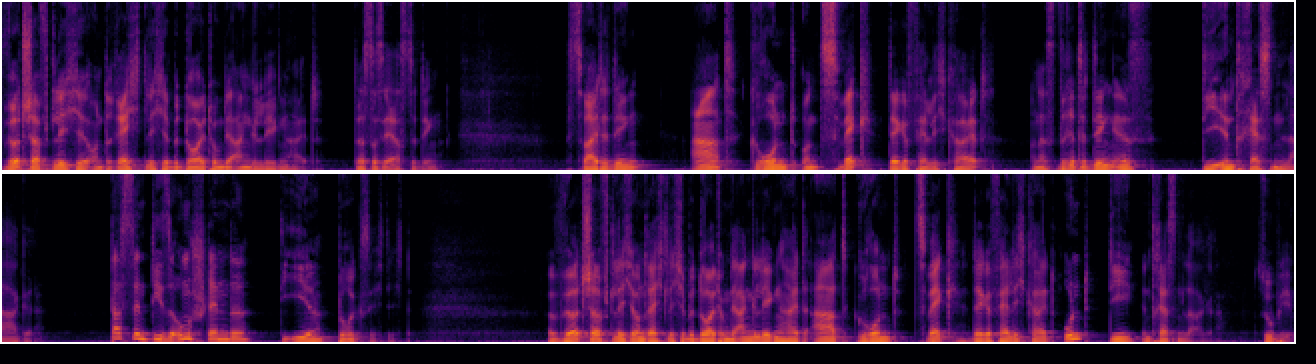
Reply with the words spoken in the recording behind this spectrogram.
wirtschaftliche und rechtliche Bedeutung der Angelegenheit. Das ist das erste Ding. Das zweite Ding, Art, Grund und Zweck der Gefälligkeit. Und das dritte Ding ist die Interessenlage. Das sind diese Umstände, die ihr berücksichtigt wirtschaftliche und rechtliche Bedeutung der Angelegenheit, Art, Grund, Zweck der Gefälligkeit und die Interessenlage. Supi.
